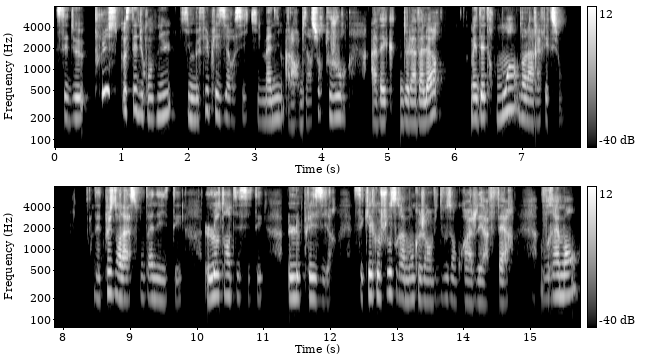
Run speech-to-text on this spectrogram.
c'est de plus poster du contenu qui me fait plaisir aussi, qui m'anime. Alors bien sûr toujours avec de la valeur, mais d'être moins dans la réflexion, d'être plus dans la spontanéité, l'authenticité, le plaisir. C'est quelque chose vraiment que j'ai envie de vous encourager à faire. Vraiment,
